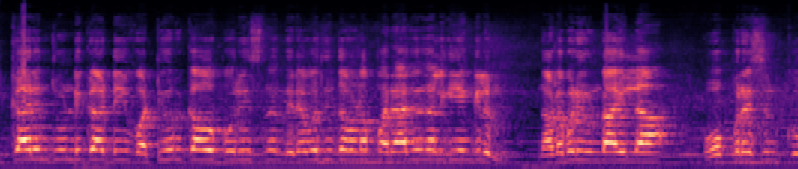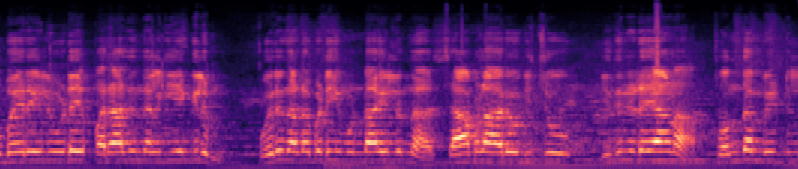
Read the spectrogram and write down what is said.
ഇക്കാര്യം ചൂണ്ടിക്കാട്ടി വട്ടിയൂർക്കാവ് പോലീസിന് നിരവധി തവണ പരാതി നൽകിയെങ്കിലും നടപടി ഉണ്ടായില്ല. ഓപ്പറേഷൻ കുബേരയിലൂടെ പരാതി നൽകിയെങ്കിലും ഒരു നടപടിയും ഉണ്ടായില്ലെന്ന് ശ്യാമള ആരോപിച്ചു. ഇതിനിടെയാണ് സ്വന്തം വീട്ടിൽ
